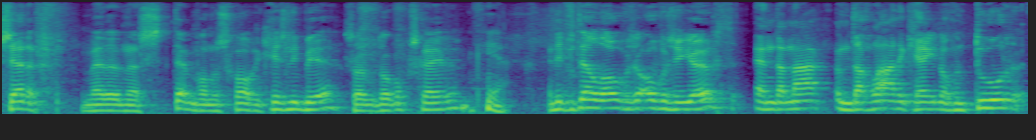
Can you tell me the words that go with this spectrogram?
zerf met een stem van een schorre grizzlybeer. Zo heb ik het ook opgeschreven. Ja. En die vertelde over, over zijn jeugd. En daarna, een dag later, kreeg ik nog een tour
